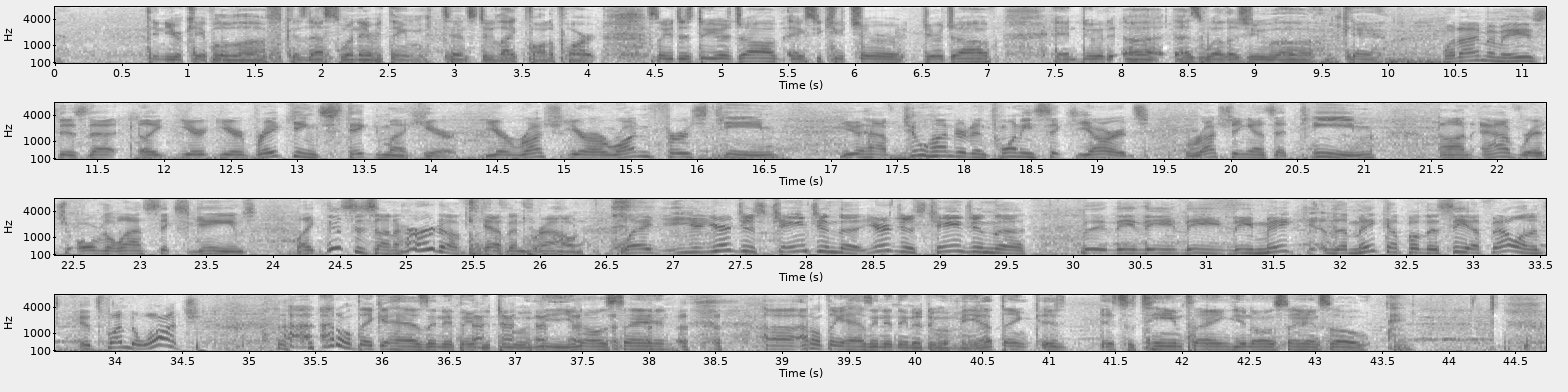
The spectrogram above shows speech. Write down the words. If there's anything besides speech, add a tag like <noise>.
than you're capable of because that's when everything tends to like fall apart. So you just do your job execute your your job and do it uh, as well as you uh, can. What i'm amazed is that like you're you're breaking stigma here. You're rush you're a run first team you have 226 yards rushing as a team on average over the last six games. Like this is unheard of, Kevin Brown. Like you're just changing the you're just changing the the the the the, the make the makeup of the CFL, and it's it's fun to watch. I, I, don't think it has anything to do with me. You know what I'm saying? Uh, I don't think it has anything to do with me. I think it, it's a team thing. You know what I'm saying? So.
